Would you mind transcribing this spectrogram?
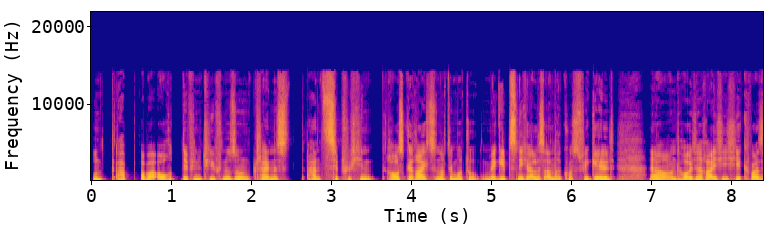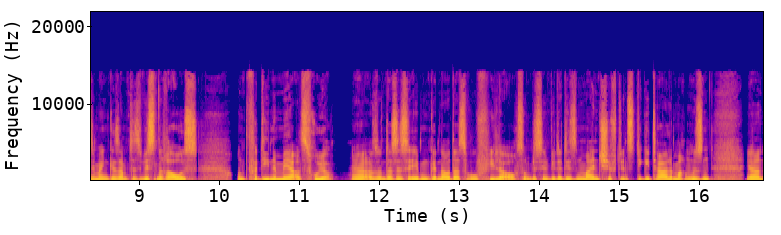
und habe aber auch definitiv nur so ein kleines Handzipfelchen rausgereicht, so nach dem Motto, mehr gibt's nicht, alles andere kostet viel Geld. Ja, und heute reiche ich hier quasi mein gesamtes Wissen raus und verdiene mehr als früher. Ja, also das ist eben genau das, wo viele auch so ein bisschen wieder diesen Mindshift ins Digitale machen müssen. Ja,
